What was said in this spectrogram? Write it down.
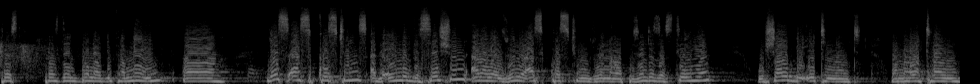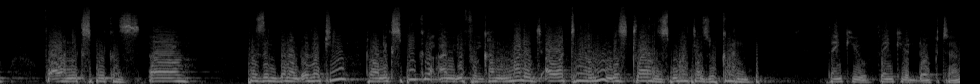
Pres- President Bernard, if I may, uh, let's ask questions at the end of the session. Otherwise, when we ask questions when our presenters are still here, we shall be eating out one hour time for our next speakers. Uh, President Bernard, over to you, to our next speaker, and if we can manage our time, let's try as much as we can. Thank you, thank you, Doctor,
